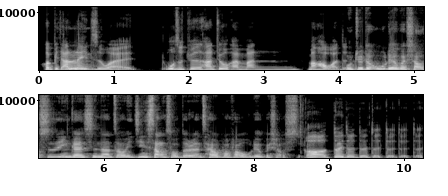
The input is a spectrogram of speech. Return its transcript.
会比较累之外，嗯、我是觉得它就还蛮。蛮好玩的，我觉得五六个小时应该是那种已经上手的人才有办法五六个小时。哦，对对对对对对对，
